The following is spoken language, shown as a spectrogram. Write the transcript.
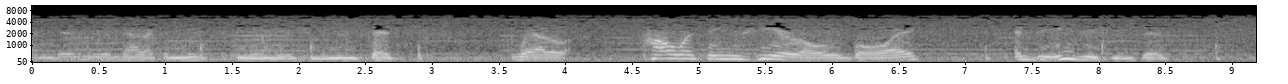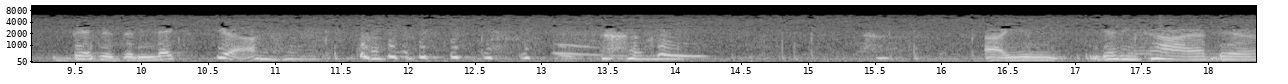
And then the American meets the Englishman and says, Well, how are things here, old boy? And the Englishman says, Better than next year. Are you getting tired, dear?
